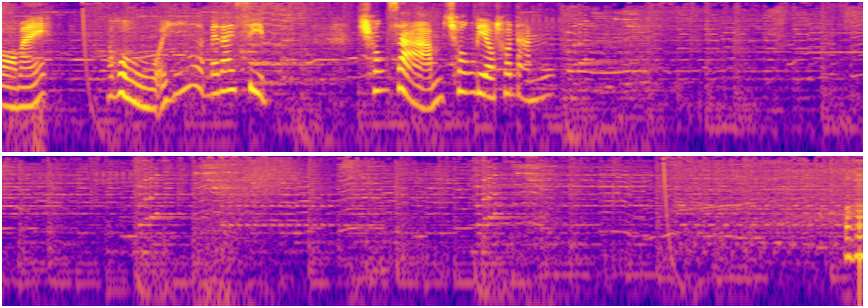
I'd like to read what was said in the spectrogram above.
ต่อไหม โอ้โหเฮียไม่ได้สิบ ช่องสามช่องเดียวเท่านั้น โอ้โห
